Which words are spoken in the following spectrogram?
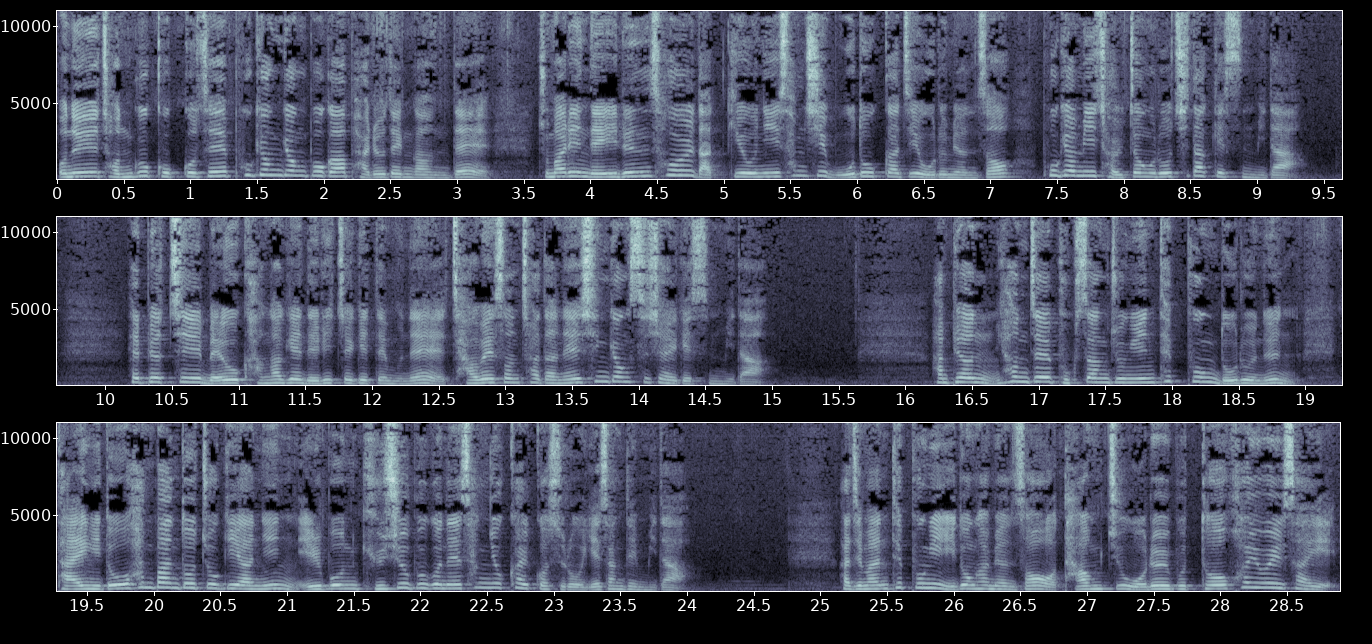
오늘 전국 곳곳에 폭염경보가 발효된 가운데 주말인 내일은 서울 낮 기온이 35도까지 오르면서 폭염이 절정으로 치닫겠습니다. 햇볕이 매우 강하게 내리쬐기 때문에 자외선 차단에 신경 쓰셔야겠습니다. 한편 현재 북상 중인 태풍 노루는 다행히도 한반도 쪽이 아닌 일본 규슈 부근에 상륙할 것으로 예상됩니다. 하지만 태풍이 이동하면서 다음 주 월요일부터 화요일 사이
